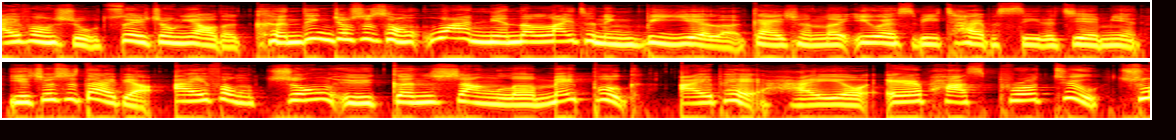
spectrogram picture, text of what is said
，iPhone 十五最重要的肯定就是从万年的 Lightning 毕业了，改成了 USB Type C 的界面，也就是代表 iPhone 终于跟上了 MacBook。iPad 还有 AirPods Pro 2，出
